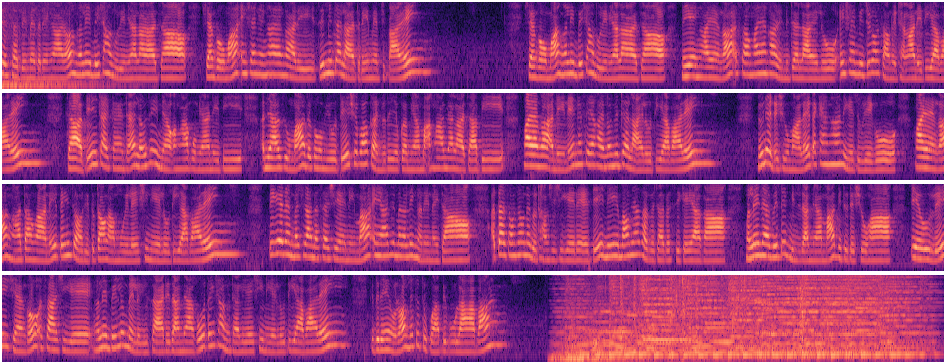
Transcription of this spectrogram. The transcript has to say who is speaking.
Speaker 1: တင်ဆက်ပေးမယ့်သတင်းကတော့ငလင်ပေးချောင်သူတွေများလာတာကြောင့်ရန်ကုန်မှာအင်ရှင်ငင်ငါးရန်ကတွေဈေးမြင့်တက်လာတဲ့သတင်းပဲဖြစ်ပါတယ်။ရန်ကုန်မှာငလင်ပေးချောင်သူတွေများလာတာကြောင့်နေရငါးရန်ကအဆောင်ငါးရန်ကတွေမြင့်တက်လာတယ်လို့အင်ရှင်မြေကျွတော်ဆောင်တွေထံကနေသိရပါတယ်။ဒါအပြင်တိုက်ကန်တန်းလုံးစိမ်မြောင်အငှားပုံများနေပြီးအများစုမှာတကုံမျိုးတေရွှေပေါက်ကံမျိုးတရုပ်ကံများမှာအငှားများလာကြပြီးငါးရန်ကအနေနဲ့20ခိုင်နှုန်းမြင့်တက်လာတယ်လို့သိရပါတယ်။ မြို့နယ်တချို့မှာလည်းတခန်းကားနေတဲ့သူတွေကိုငားရန်က9000ကနေသိန်းကျော်ထိတူတောင်းလာမှုတွေလည်းရှိနေတယ်လို့သိရပါတယ်။ပြီးခဲ့တဲ့မတ်လ28ရက်နေ့မှာအင်အားပြမန္တလေးငလင်းနိုင်ကြောင်းအသက်ဆုံးရှုံးတဲ့သူထောင်ရှိရှိခဲ့တဲ့အပြင်နေမောင်းများစွာပြကြပစီခဲ့ရကငလင်းနယ်ဘေးသစ်ပြည်သားများမှာပြည်သူတချို့ဟာပြည်ဦးလေရန်ကုန်အစရှိတဲ့ငလင်းဘေးလွတ်မဲ့လို့ယူဆတဲ့ဒေသများကိုတင်းချောင်နေတာလျက်ရှိနေတယ်လို့သိရပါတယ်။ဒီသတင်းကိုတော့မြတ်တူတူကပြပို့လာပါပါ။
